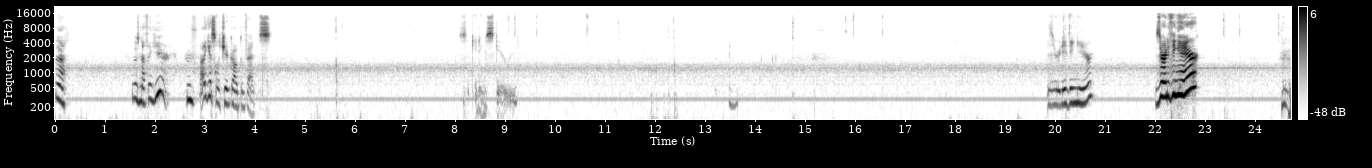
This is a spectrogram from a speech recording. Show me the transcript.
Yeah. There's nothing here. I guess I'll check out the fence. This is getting scary. Is there anything here? Is there anything here? Hmm.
